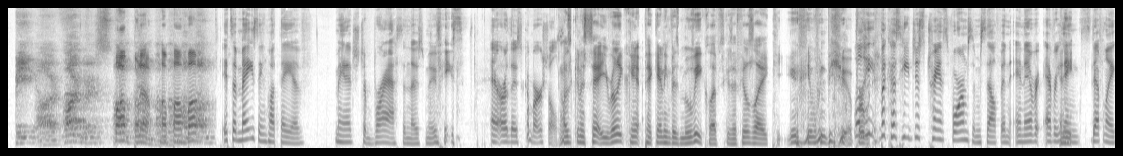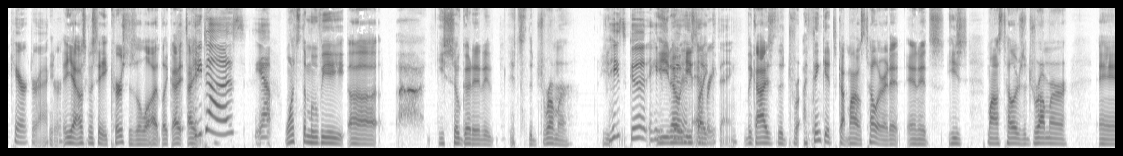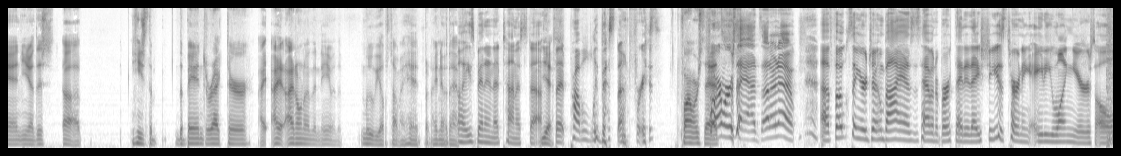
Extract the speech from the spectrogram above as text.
Bum, ba-dum, bum, bum, bum. It's amazing what they have managed to brass in those movies or those commercials. I was gonna say you really can't pick any of his movie clips because it feels like it wouldn't be. A Well, he because he just transforms himself, and and every everything's definitely a character actor. yeah, I was gonna say he curses a lot. Like I, I He does. Yep. Once the movie? Uh, he's so good at it. It's the drummer. He- He's good. He's you know, good in he's like everything. the guy's the. Dr- I think it's got Miles Teller in it, and it's he's Miles Teller's a drummer, and you know this. Uh, he's the the band director. I, I I don't know the name of the movie off the top of my head, but I know that Well, he's been in a ton of stuff. Yes. But probably best known for his Farmer's ads. farmers ads. I don't know. Uh, folk singer Joan Baez is having a birthday today. She is turning 81 years old.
